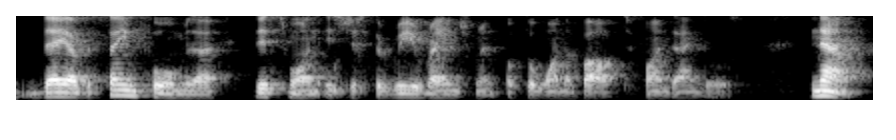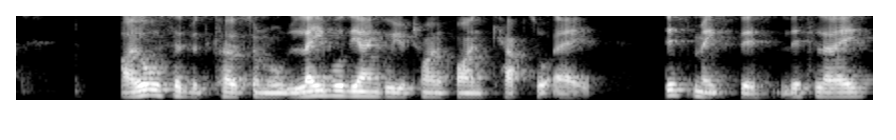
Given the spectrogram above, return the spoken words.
They are the same formula. This one is just the rearrangement of the one above to find angles. Now, I also said with the cosine rule, label the angle you're trying to find capital A. This makes this little a,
